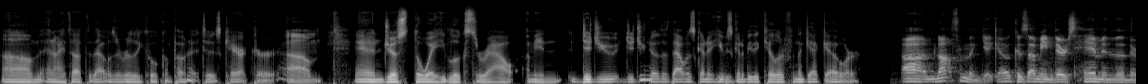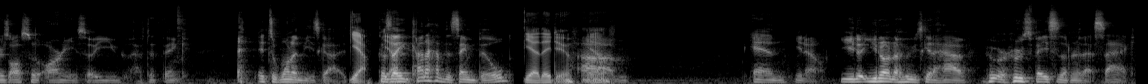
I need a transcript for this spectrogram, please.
Um, and i thought that that was a really cool component to his character. Um, and just the way he looks throughout i mean did you did you know that that was gonna he was gonna be the killer from the get-go or um, not from the get go, because I mean, there's him, and then there's also Arnie. So you have to think it's one of these guys. Yeah, because yeah. they kind of have the same build. Yeah, they do. Yeah. Um, and you know, you you don't know who's gonna have who or whose face is under that sack.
